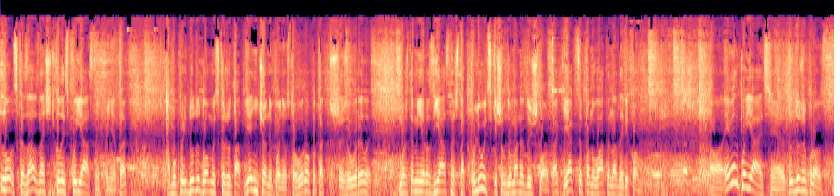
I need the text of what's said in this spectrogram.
Ну, сказав, значить, колись пояснив мені, так? Або прийду додому і скажу, так, я нічого не поняв з того уроку, так? Щось говорили. Може, ти мені роз'ясниш так по-людськи, щоб до мене дійшло, так? Як це панувати над гріхом? О, і він пояснює, це дуже просто.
